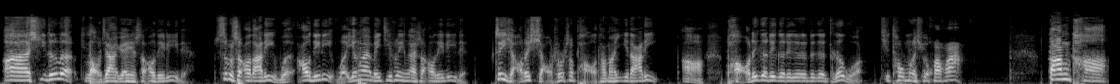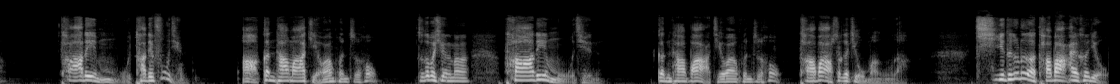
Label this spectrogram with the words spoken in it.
啊！希特勒老家原先是奥地利的，是不是奥地利？我奥地利，我应该没记错，应该是奥地利的。这小子小时候是跑他妈意大利啊，跑这个这个这个这个德国去偷摸学画画，当他。他的母，他的父亲，啊，跟他妈结完婚之后，知道不，兄弟们？他的母亲跟他爸结完婚之后，他爸是个酒蒙子。希特勒他爸爱喝酒，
